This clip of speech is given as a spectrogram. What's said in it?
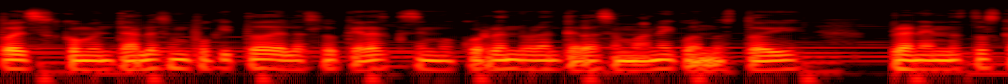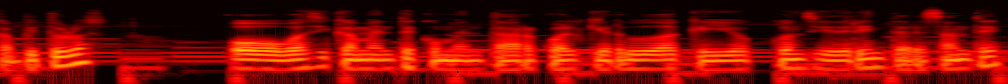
pues comentarles un poquito de las loqueras que se me ocurren durante la semana y cuando estoy planeando estos capítulos o básicamente comentar cualquier duda que yo considere interesante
